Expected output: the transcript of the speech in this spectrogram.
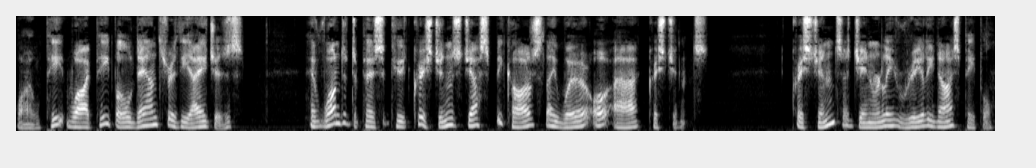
why, pe- why people down through the ages have wanted to persecute Christians just because they were or are Christians. Christians are generally really nice people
